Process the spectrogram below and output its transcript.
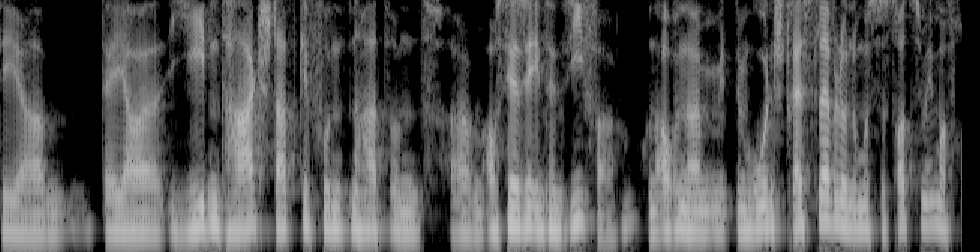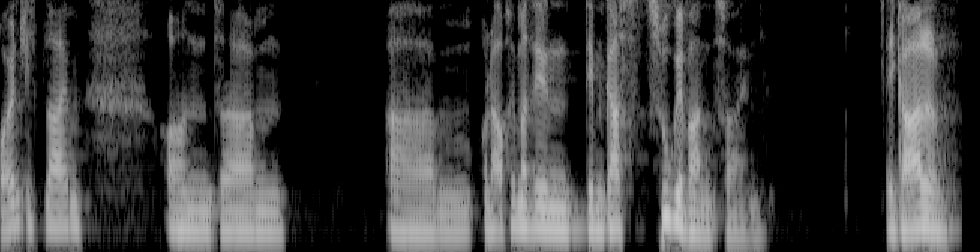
der, der ja jeden Tag stattgefunden hat und ähm, auch sehr, sehr intensiv war und auch einer, mit einem hohen Stresslevel und du musstest trotzdem immer freundlich bleiben und, ähm, ähm, und auch immer den, dem Gast zugewandt sein. Egal,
